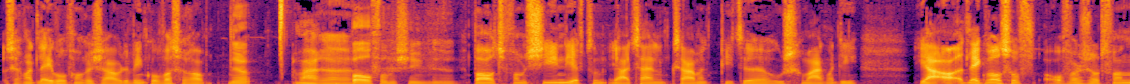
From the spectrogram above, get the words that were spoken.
Zeg maar het label van Rush Hour, de winkel was er al. Ja, Maar eh Paul van Machine. eh, Paultje van Machine, die heeft toen ja, uiteindelijk samen met Piet eh, Hoes gemaakt. Maar die, ja, het leek wel alsof of er een soort van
